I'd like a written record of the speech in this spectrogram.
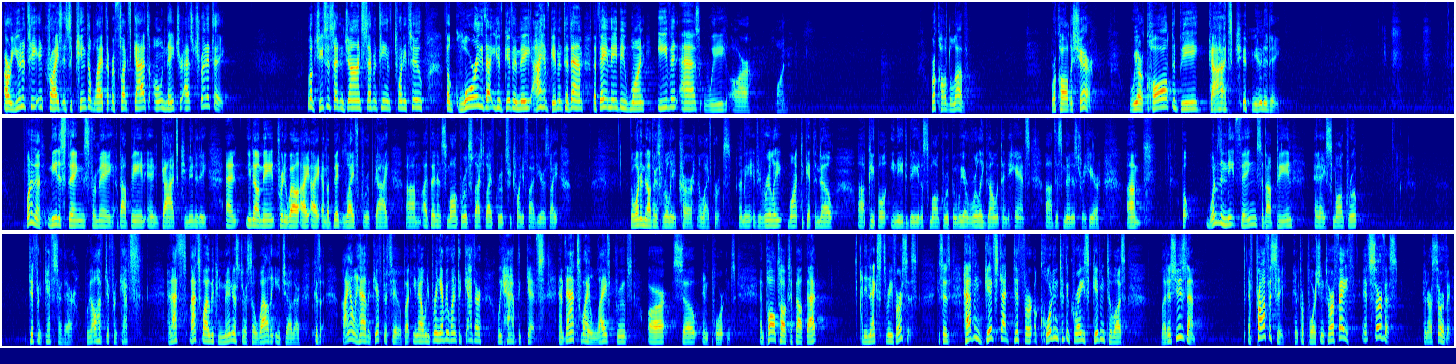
Our unity in Christ is the kingdom life that reflects God's own nature as Trinity. Look, Jesus said in John 17, 22, the glory that you have given me, I have given to them, that they may be one, even as we are one. We're called to love. We're called to share. We are called to be God's community. One of the neatest things for me about being in God's community, and you know me pretty well, I, I am a big life group guy. Um, I've been in small groups slash life groups for 25 years. I, the one another's really occur in life groups. I mean, if you really want to get to know uh, people, you need to be in a small group, and we are really going to enhance uh, this ministry here. Um, but one of the neat things about being in a small group different gifts are there. We all have different gifts. And that's, that's why we can minister so well to each other, because I only have a gift or two. But, you know, when you bring everyone together, we have the gifts. And that's why life groups are so important. And Paul talks about that in the next three verses. He says, having gifts that differ according to the grace given to us, let us use them. If prophecy, in proportion to our faith. If service, in our serving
